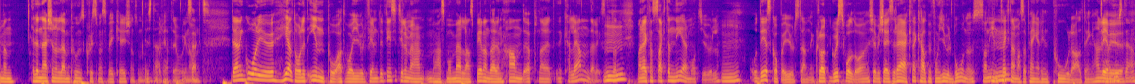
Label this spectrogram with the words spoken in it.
Julfilmen, eller National Lampoons Christmas Vacation som den väl heter i original. Exakt. Den går ju helt och hållet in på att vara julfilm. Det finns ju till och med de här, de här små mellanspelen där en hand öppnar en kalender. Liksom, Mm. man räknar sakta ner mot jul. Mm. Och det skapar ju julstämning. Clark Griswold då, Chevy Chase, räknar kallt med att få en julbonus. Så han Mm. intecknar en massa pengar till en pool och allting. Han lever Ja, ju...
